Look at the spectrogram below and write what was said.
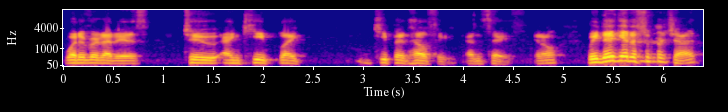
whatever that is, to and keep like keep it healthy and safe. You know, we did get a super mm-hmm. chat.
